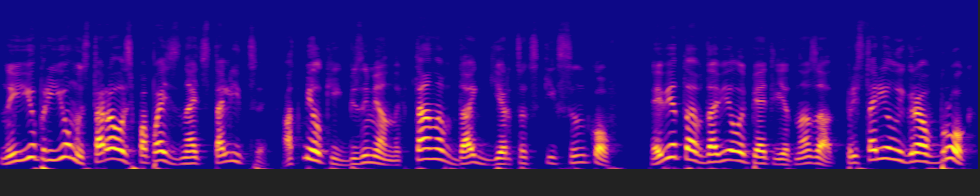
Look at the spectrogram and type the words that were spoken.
На ее приемы старалась попасть знать столицы, от мелких безымянных танов до герцогских сынков. Эвета овдовела пять лет назад. Престарелый граф Брок,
